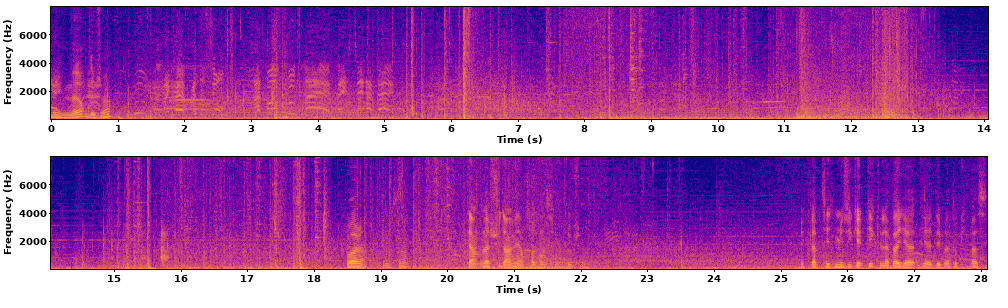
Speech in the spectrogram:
Lui il meurt déjà. Là je suis dans la merde par contre touche. Avec la petite musique épique, là-bas il y a des bateaux qui passent.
